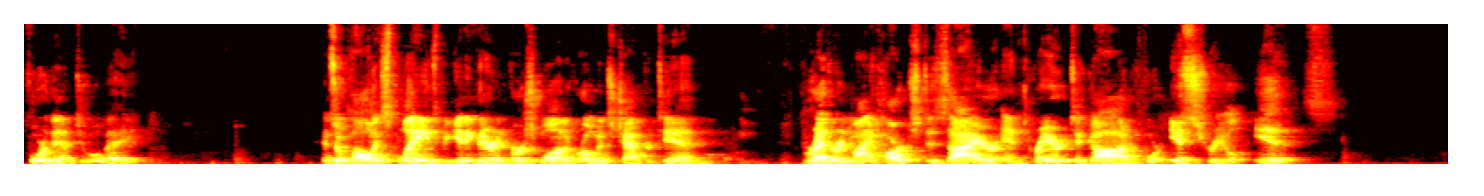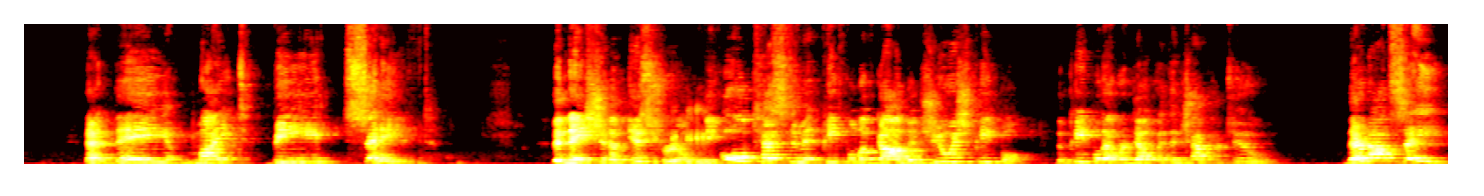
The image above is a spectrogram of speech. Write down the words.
for them to obey. And so Paul explains, beginning there in verse 1 of Romans chapter 10, Brethren, my heart's desire and prayer to God for Israel is that they might be saved. The nation of Israel, the Old Testament people of God, the Jewish people, the people that were dealt with in chapter 2, they're not saved.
